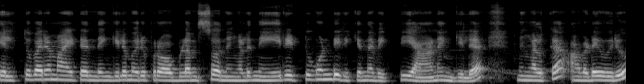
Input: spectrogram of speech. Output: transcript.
ഹെൽത്ത് പരമായിട്ട് എന്തെങ്കിലും ഒരു പ്രോബ്ലംസോ നിങ്ങൾ നേരിട്ടുകൊണ്ടിരിക്കുന്ന വ്യക്തിയാണെങ്കിൽ നിങ്ങൾക്ക് അവിടെ ഒരു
